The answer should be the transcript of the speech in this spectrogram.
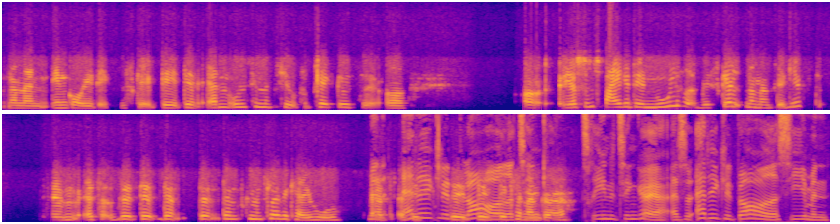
når man indgår i et ægteskab. Det, det er den ultimative forpligtelse, og, og jeg synes bare ikke, at det er en mulighed at blive skilt, når man bliver gift. Øhm, altså, det, det, den, den, den skal man slet ikke have i hovedet. Men at, at er det, ikke lidt det, blåret det, det, det kan man gøre. Trine, tænker jeg, altså er det ikke lidt blåret at sige, men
